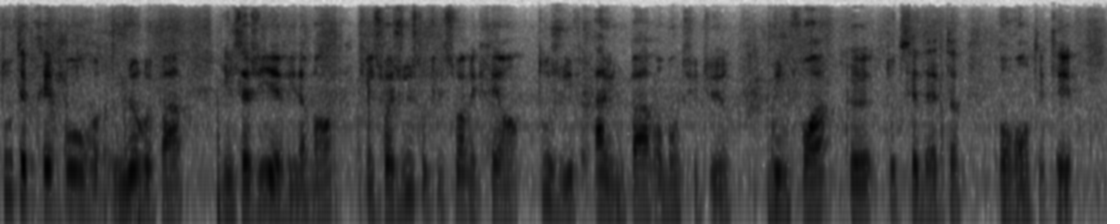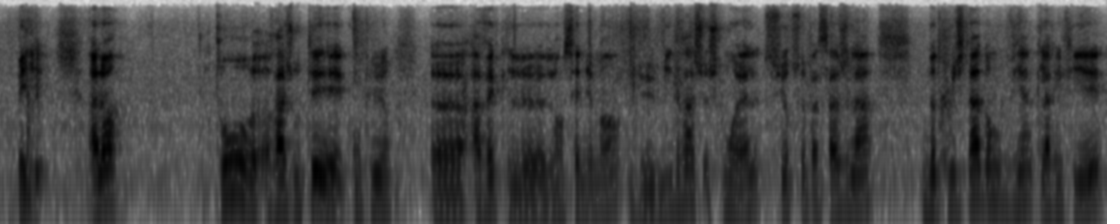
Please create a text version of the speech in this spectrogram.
Tout est prêt pour le repas. Il s'agit évidemment qu'il soit juste ou qu'il soit mécréant, tout juif a une part au monde futur, une fois que toutes ses dettes auront été payées. Alors, pour rajouter et conclure euh, avec l'enseignement du Midrash Shmuel sur ce passage-là, notre Mishnah donc vient clarifier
